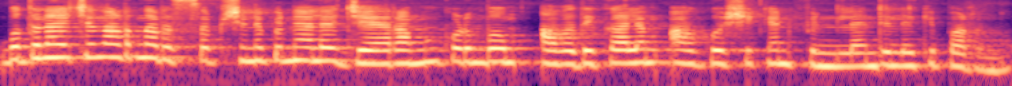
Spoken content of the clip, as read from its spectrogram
ബുധനാഴ്ച നടന്ന റിസപ്ഷന് പിന്നാലെ ജയറാമും കുടുംബവും അവധിക്കാലം ആഘോഷിക്കാൻ ഫിൻലാൻഡിലേക്ക് പറഞ്ഞു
